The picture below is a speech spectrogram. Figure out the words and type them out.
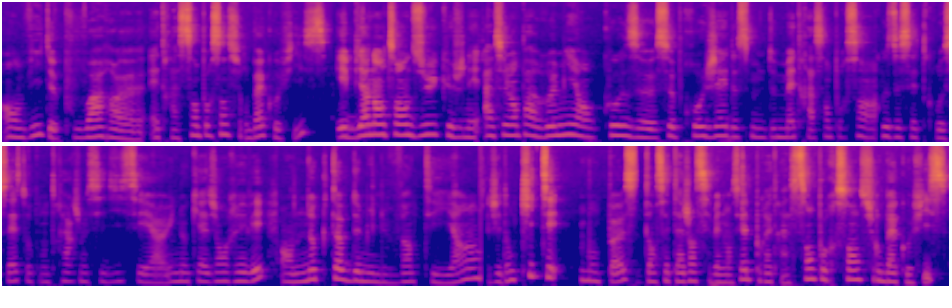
envie de pouvoir euh, être à 100% sur back office. Et bien entendu que je n'ai absolument pas remis en cause euh, ce projet de, de me mettre à 100% à cause de cette grossesse. Au contraire, je me suis dit c'est une occasion rêvée. En octobre 2021, j'ai donc quitté mon poste dans cette agence événementielle pour être à 100% sur back office,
